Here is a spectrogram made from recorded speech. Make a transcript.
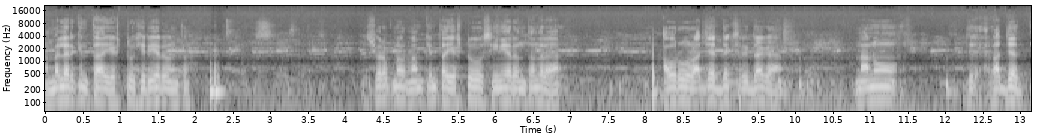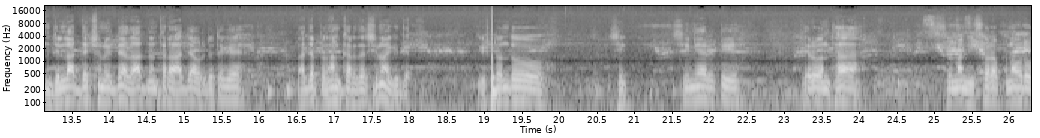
ನಮ್ಮೆಲ್ಲರಿಗಿಂತ ಎಷ್ಟು ಹಿರಿಯರು ಅಂತ. ಈಶ್ವರಪ್ಪನವ್ರು ನಮಗಿಂತ ಎಷ್ಟು ಸೀನಿಯರ್ ಅಂತಂದ್ರೆ ಅವರು ರಾಜ್ಯ ಅಧ್ಯಕ್ಷರಿದ್ದಾಗ ನಾನು ರಾಜ್ಯ ಜಿಲ್ಲಾ ಅಧ್ಯಕ್ಷನೂ ಇದ್ದೆ. ಅದಾದ ನಂತರ ರಾಜ್ಯ ಅವ್ರ ಜೊತೆಗೆ ರಾಜ್ಯ ಪ್ರಧಾನ ಕಾರ್ಯದರ್ಶಿನೂ ಆಗಿದ್ದೆ. ಇಷ್ಟೊಂದು ಸಿ ಸೀನಿಯಾರಿಟಿ ಇರುವಂಥ ಶ್ರೀಮಾನ್ ಈಶ್ವರಪ್ಪನವರು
